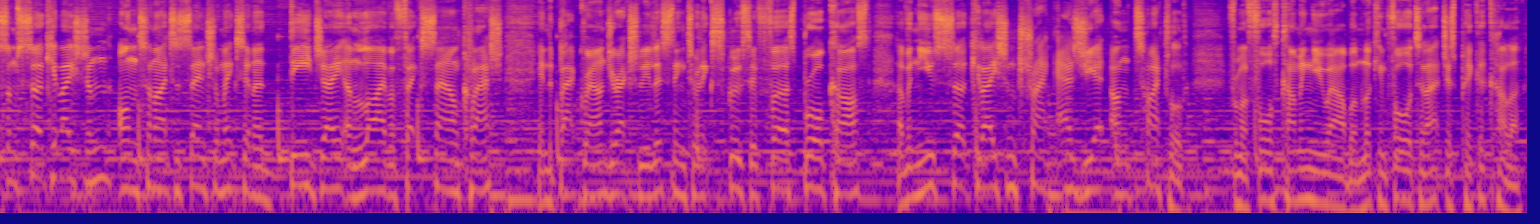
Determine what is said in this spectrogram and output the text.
Awesome circulation on tonight's Essential Mix in a DJ and live effects sound clash. In the background, you're actually listening to an exclusive first broadcast of a new circulation track as yet untitled from a forthcoming new album. Looking forward to that, just pick a colour.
